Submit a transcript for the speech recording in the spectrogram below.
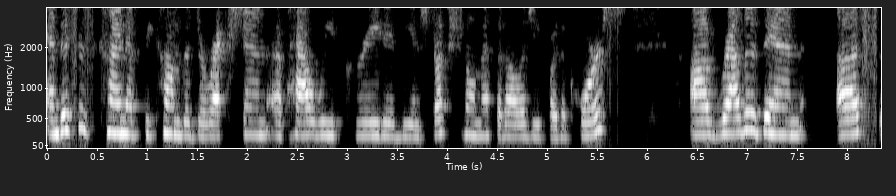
And this has kind of become the direction of how we've created the instructional methodology for the course uh, rather than us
